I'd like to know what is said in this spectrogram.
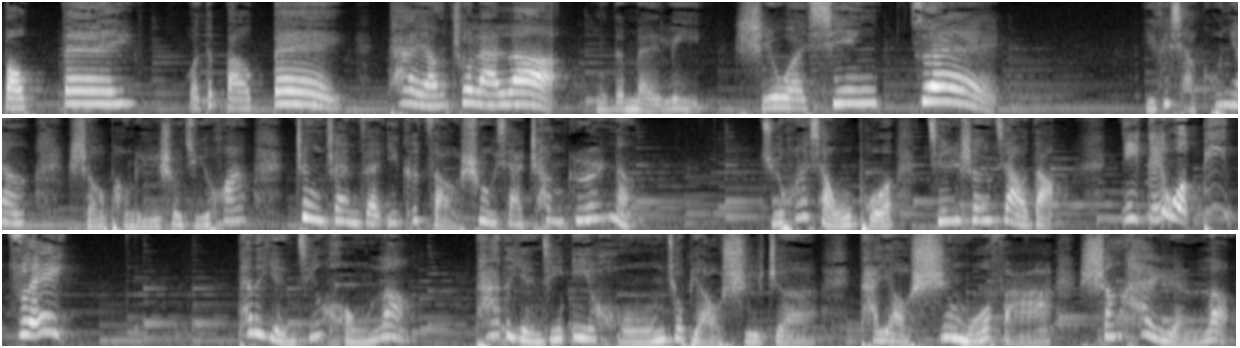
宝贝，我的宝贝，太阳出来了，你的美丽使我心醉。一个小姑娘手捧着一束菊花，正站在一棵枣树下唱歌呢。菊花小巫婆尖声叫道：“你给我闭嘴！”她的眼睛红了，她的眼睛一红，就表示着她要施魔法伤害人了。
